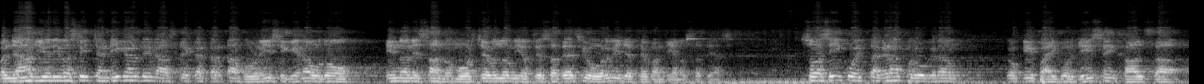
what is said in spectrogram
ਪੰਜਾਬ ਯੂਨੀਵਰਸਿਟੀ ਚੰਡੀਗੜ੍ਹ ਦੇ ਵਾਸਤੇ ਇਕੱਤਰਤਾ ਹੋਣੀ ਸੀਗੇ ਨਾ, ਉਦੋਂ ਇਹਨਾਂ ਨੇ ਸਾਨੂੰ ਮੋਰਚੇ ਵੱਲੋਂ ਵੀ ਉੱਥੇ ਸੱਦਿਆ ਸੀ, ਹੋਰ ਵੀ ਜਥੇਬੰਦੀਆਂ ਨੂੰ ਸੱਦਿਆ ਸੀ। ਸੋ ਅਸੀਂ ਕੋਈ ਤਗੜਾ ਪ੍ਰੋਗਰਾਮ, ਕਿਉਂਕਿ ਭਾਈ ਗੁਰਜੀਤ ਸਿੰਘ ਖਾਲਸਾ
